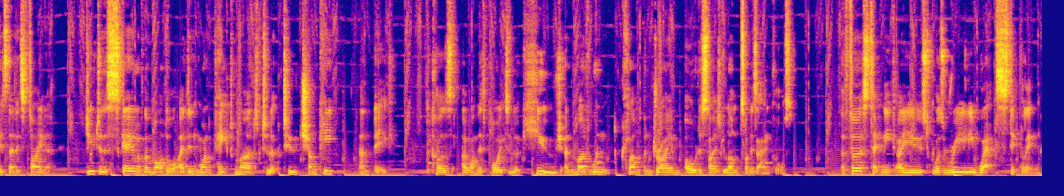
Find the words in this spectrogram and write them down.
is that it's finer. Due to the scale of the model, I didn't want caked mud to look too chunky and big because I want this boy to look huge and mud wouldn't clump and dry in boulder sized lumps on his ankles. The first technique I used was really wet stippling.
